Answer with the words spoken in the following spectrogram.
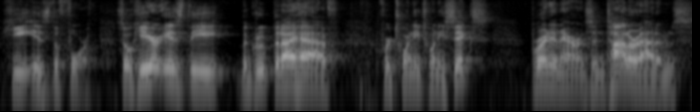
he is the fourth. So here is the, the group that I have for 2026 Brenden Aaronson, Tyler Adams,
